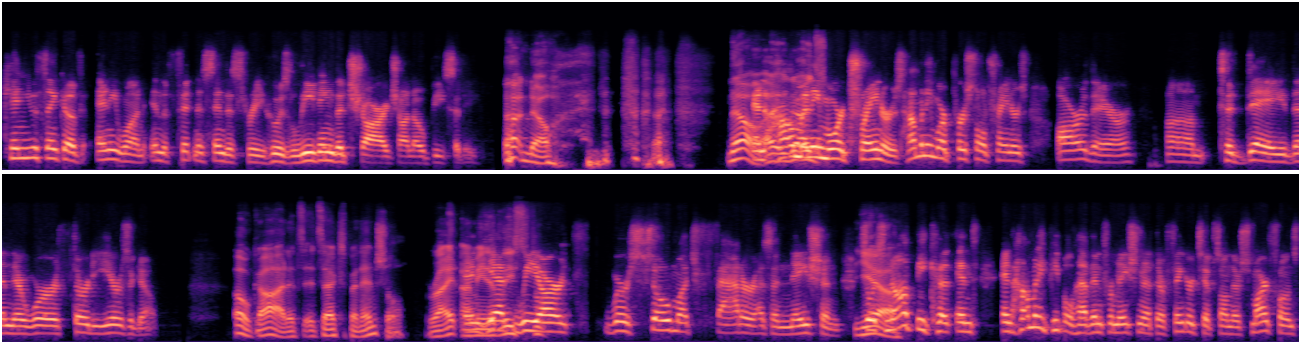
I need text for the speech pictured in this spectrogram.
can you think of anyone in the fitness industry who is leading the charge on obesity uh, no. no. And how many more trainers, how many more personal trainers are there um, today than there were 30 years ago? Oh God, it's it's exponential, right? And I mean, yet we are we're so much fatter as a nation. So yeah. it's not because and and how many people have information at their fingertips on their smartphones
